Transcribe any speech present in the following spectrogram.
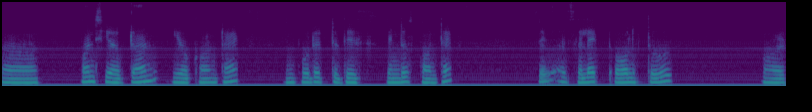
uh, once you have done your contacts imported to this Windows contacts so, uh, select all of those or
